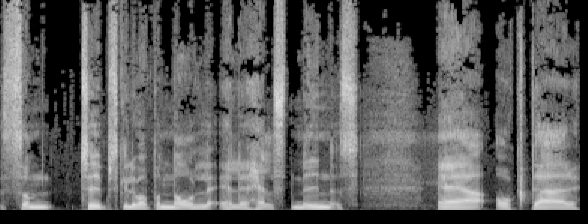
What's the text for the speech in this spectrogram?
som typ skulle vara på noll eller helst minus. Eh, och där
